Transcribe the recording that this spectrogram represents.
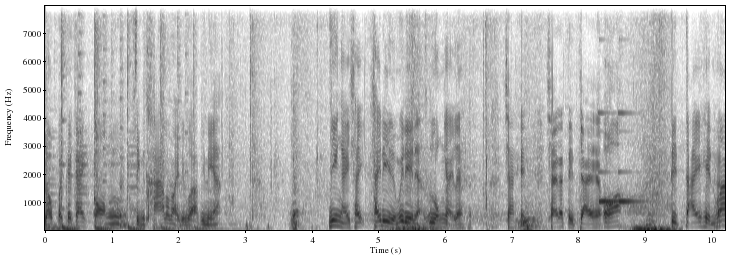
เราไปใกล้ ๆ กองสินค้าเราหน่อยดีกว่าพี่เนี้ย นี่ไงใช้ใช้ดีหรือไม่ดีเนี่ยลงใหญ่เลย ใช้ใช้แล้วติดใจครับ อ๋อ ติดใจเห็นว่า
